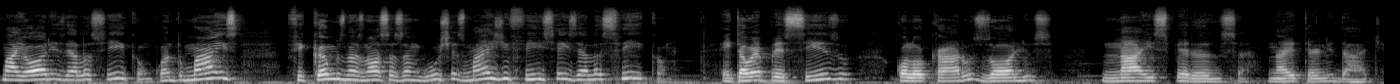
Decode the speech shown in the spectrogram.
maiores elas ficam. Quanto mais ficamos nas nossas angústias, mais difíceis elas ficam. Então é preciso colocar os olhos na esperança, na eternidade.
